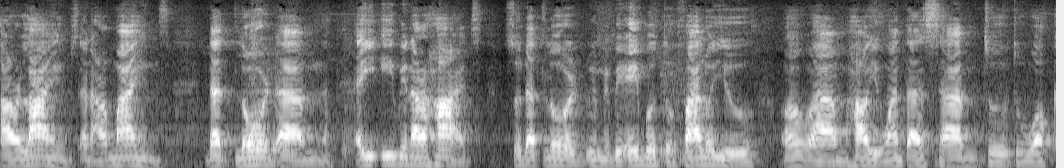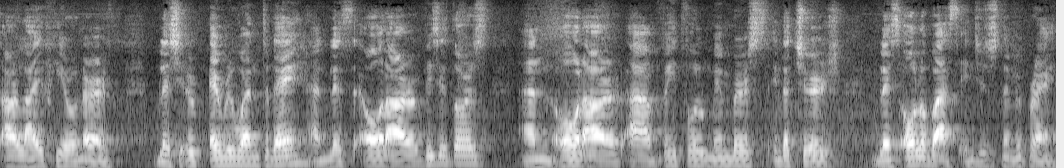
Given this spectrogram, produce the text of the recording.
our lives and our minds, that, Lord, um, even our hearts, so that, Lord, we may be able to follow you of um, how you want us um, to, to walk our life here on earth. Bless everyone today and bless all our visitors and all our uh, faithful members in the church. Bless all of us. In Jesus' name we pray.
